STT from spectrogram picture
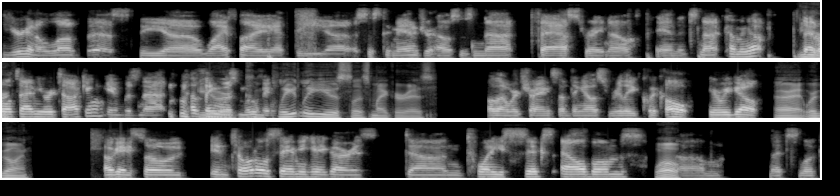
you're gonna love this. The uh, Wi-Fi at the uh, assistant manager house is not fast right now, and it's not coming up. That You're- whole time you were talking, it was not. Nothing was moving. Completely useless, Mike Perez. Hold on, we're trying something else really quick. Oh, here we go. All right, we're going. Okay, so in total, Sammy Hagar has done 26 albums. Whoa. Um, let's look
